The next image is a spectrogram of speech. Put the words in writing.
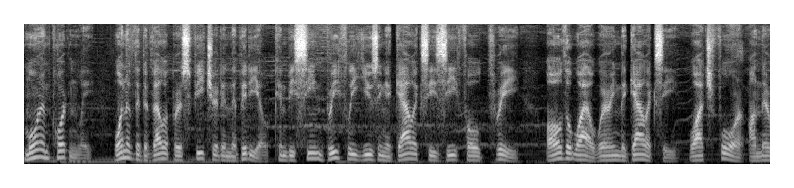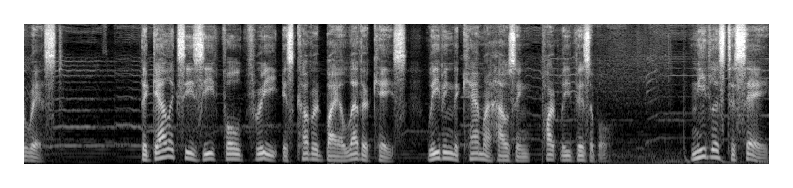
More importantly, one of the developers featured in the video can be seen briefly using a Galaxy Z Fold 3, all the while wearing the Galaxy Watch 4 on their wrist. The Galaxy Z Fold 3 is covered by a leather case, leaving the camera housing partly visible. Needless to say,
